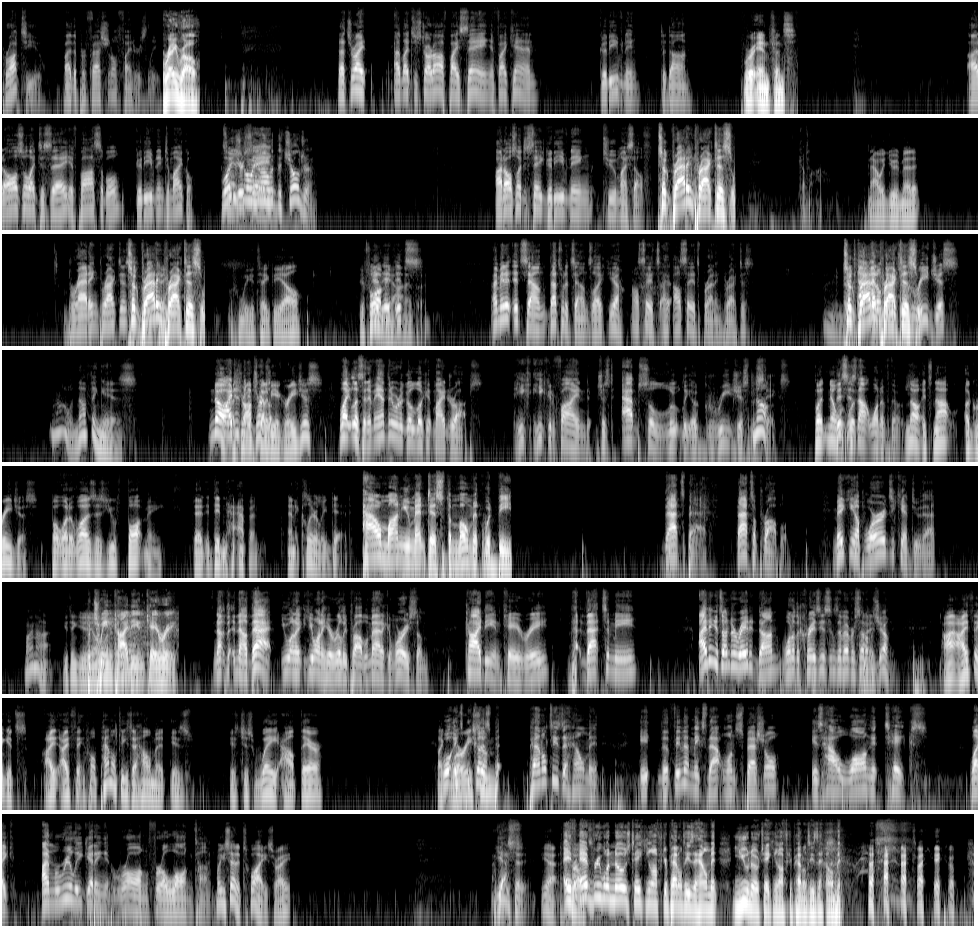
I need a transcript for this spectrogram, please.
Brought to you by the Professional Fighters League. Ray Rowe. That's right. I'd like to start off by saying, if I can, good evening to Don. We're infants. I'd also like to say, if possible, good evening to Michael. What so is you're going saying, on with the children? I'd also like to say good evening to myself. Took batting practice. Come on. Now would you admit it? Bratting practice? Took bratting Okay. practice. Will you take the L? You fought It- me it- on it's- it. I mean, it, it sound that's what it sounds like. Yeah, I'll say it's I, I'll say it's bratting practice. Hmm. Took I- I bratting don't think it's practice. Egregious. no, nothing is. No, What, I a just mean in drop's got to be egregious. Like, listen, if Anthony were to go look at my drops, he he could find just absolutely egregious No. mistakes. But no, this what- is not one of those. No, it's not egregious. But what it was is you fought me that it didn't happen, and it clearly did. How monumentous the moment would be. That's bad. That's a problem. Making up words, you can't do that. Why not? You think only Between one that does Kaidi and Kyrie. Now, th- now that you want to you want to hear really problematic and worrisome, Kaidi and Kyrie. That, that to me, I think it's underrated. Don, one of the craziest things I've ever said on the show. I, I think it's I, I think well penalties a helmet is is just way out there. Like well, worrisome. it's because pe- penalties a helmet. It the thing that makes that one special is how long it takes. Like I'm really getting it wrong for a long time. well, you said it twice, right? I think you Yes. said it. Yeah. If so- everyone knows taking off your penalty is a helmet, you know taking off your penalty is a helmet. That's right.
